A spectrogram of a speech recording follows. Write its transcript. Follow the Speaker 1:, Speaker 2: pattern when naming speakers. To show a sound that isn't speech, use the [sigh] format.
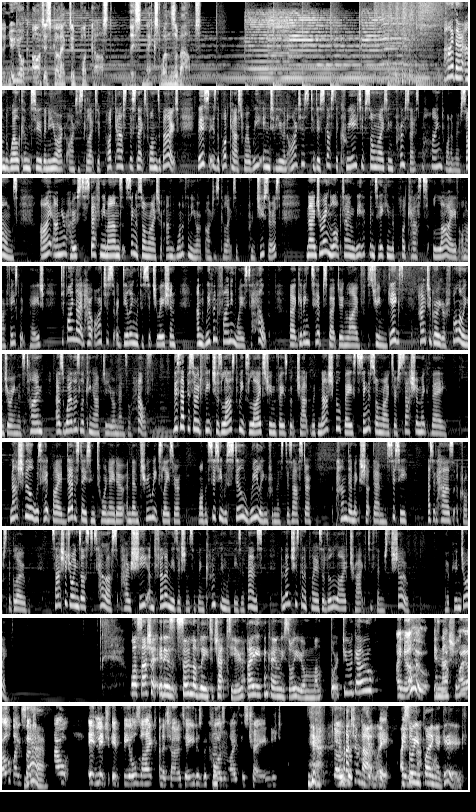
Speaker 1: the New York Artist Collective podcast. This next one's about.
Speaker 2: Hi there, and welcome to the New York Artist Collective podcast. This next one's about. This is the podcast where we interview an artist to discuss the creative songwriting process behind one of their songs. I am your host, Stephanie Manns, singer songwriter and one of the New York Artist Collective producers. Now, during lockdown, we have been taking the podcasts live on our Facebook page to find out how artists are dealing with the situation, and we've been finding ways to help, uh, giving tips about doing live stream gigs, how to grow your following during this time, as well as looking after your mental health. This episode features last week's live stream Facebook chat with Nashville based singer songwriter Sasha McVeigh. Nashville was hit by a devastating tornado, and then three weeks later, while the city was still reeling from this disaster, pandemic shut down the city, as it has across the globe. Sasha joins us to tell us how she and fellow musicians have been coping with these events, and then she's going to play us a little live track to finish the show. I hope you enjoy. Well, Sasha, it is so lovely to chat to you. I think I only saw you a month or two ago.
Speaker 3: I know. Isn't that wild? Like such
Speaker 2: Yeah.
Speaker 3: how it lit- it feels like an eternity just because
Speaker 2: Mm.
Speaker 3: life has changed.
Speaker 2: Yeah,
Speaker 3: So
Speaker 2: imagine that. Like, I saw you playing a gig,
